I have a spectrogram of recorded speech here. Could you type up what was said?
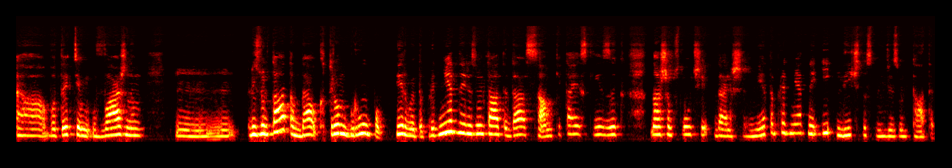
вот этим важным результатам, да, к трем группам. Первый – это предметные результаты, да, сам китайский язык в нашем случае. Дальше – метапредметные и личностные результаты.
